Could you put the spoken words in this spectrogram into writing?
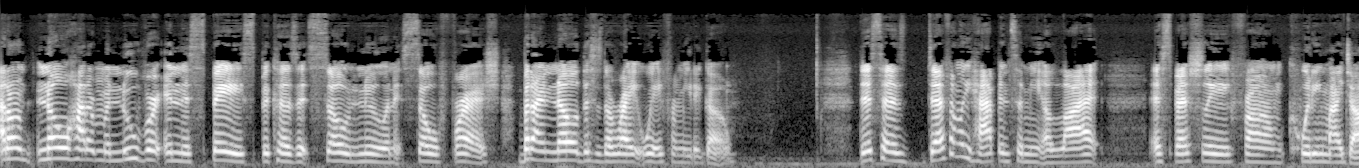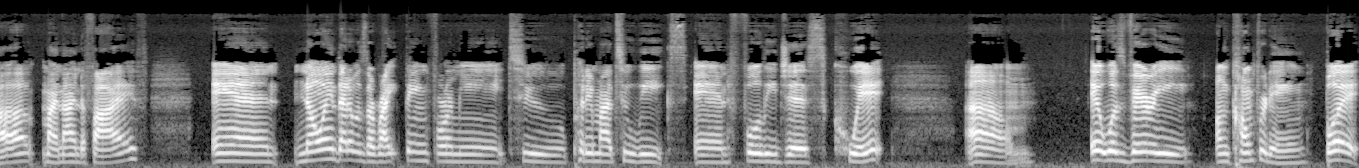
I don't know how to maneuver in this space because it's so new and it's so fresh, but I know this is the right way for me to go. This has definitely happened to me a lot especially from quitting my job, my nine to five, and knowing that it was the right thing for me to put in my two weeks and fully just quit. Um, it was very uncomforting, but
